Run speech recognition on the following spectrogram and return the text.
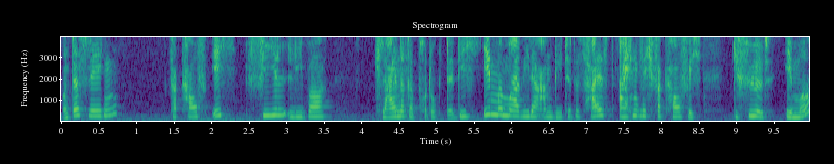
Und deswegen verkaufe ich viel lieber kleinere Produkte, die ich immer mal wieder anbiete. Das heißt, eigentlich verkaufe ich gefühlt immer,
